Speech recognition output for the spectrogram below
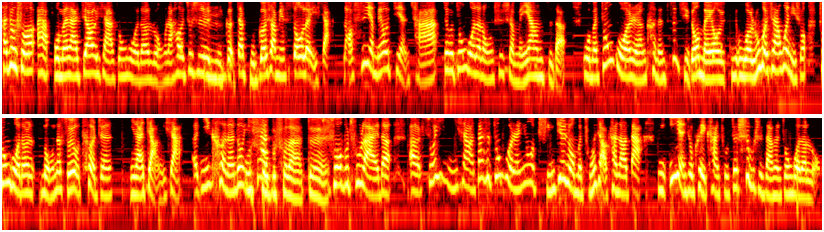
他就说，哎，我们来教一下中国的龙。然后就是你个在谷歌上面搜了一下，老师也没有检查这个中国的龙是什么样子的。我们中国人可能自己都没有。我如果现在问你说中国的龙的所有特征。你来讲一下，呃，你可能都一下说不出来，对，说不出来的，呃，所以你想，但是中国人因为凭借着我们从小看到大，你一眼就可以看出这是不是咱们中国的龙，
